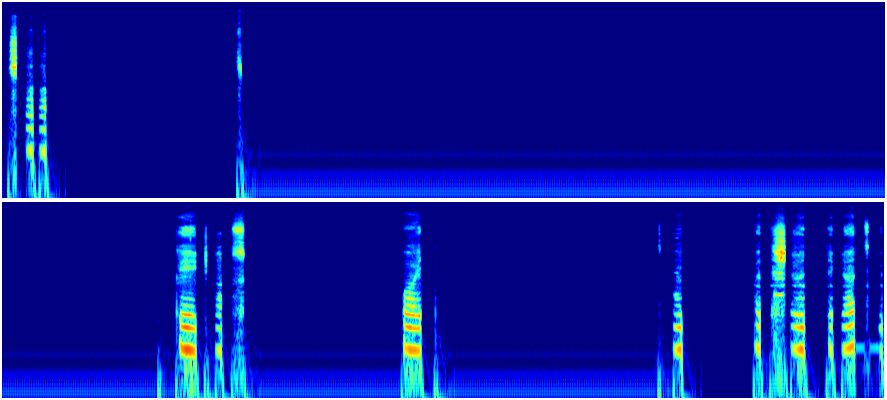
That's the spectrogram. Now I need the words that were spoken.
почала. Окей, час. Ой. Давайте ще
